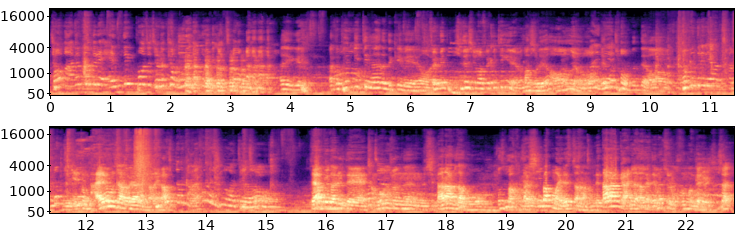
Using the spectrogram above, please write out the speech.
저 많은 분들이 엔딩 포즈 저렇게 오래 하고 있는 거 처음 봐요. 아니 이게 약간 팬미팅 하는 느낌이에요. 팬미 희대 씨가 팬미팅이에요. 아 그래요? 아, 그럼요. 해본 적 없는데. 아. 저분들이 그냥 장범준 이게 좀 다이어무자로 해야 되나 내가? 싶다는 마음으로 오신 것 같아요. 그렇죠. 대학교 다닐 때 장범준 씨 따라한다고 막나 씨받고 막 이랬잖아 근데 따라한 게 아니라 나 그냥 내 목소리를 부른 건데 근데 진짜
